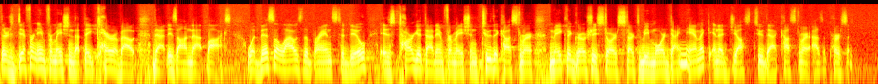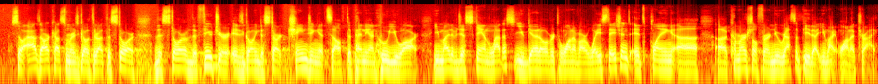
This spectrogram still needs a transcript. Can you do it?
there's different information that they care about that is on that box. What this allows the brands to do is target that information to the customer, make the grocery stores start to be more dynamic and adjust to that customer as a person. So as our customers go throughout the store, the store of the future is going to start changing itself depending on who you are. You might have just scanned lettuce, you get over to one of our way stations, it's playing a, a commercial for a new recipe that you might want to try.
